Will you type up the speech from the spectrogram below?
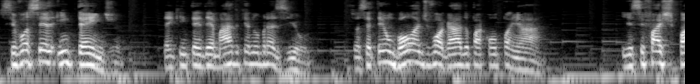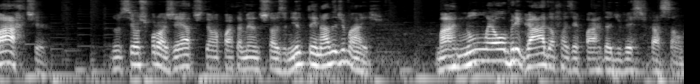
Se você entende, tem que entender mais do que no Brasil. Se você tem um bom advogado para acompanhar e se faz parte dos seus projetos ter um apartamento nos Estados Unidos, tem nada demais. Mas não é obrigado a fazer parte da diversificação.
